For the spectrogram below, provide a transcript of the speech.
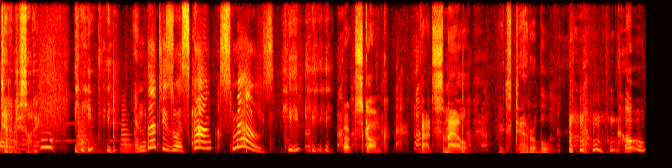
terribly sorry. And that is what skunk smells. But skunk, that smell, it's terrible. No, oh,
